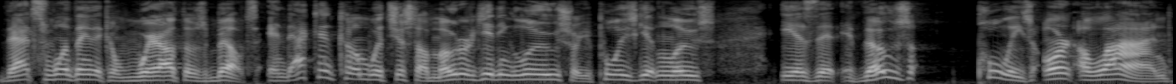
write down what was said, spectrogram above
That's one thing that can wear out those belts. And that can come with just a motor getting loose or your pulleys getting loose, is that if those pulleys aren't aligned,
